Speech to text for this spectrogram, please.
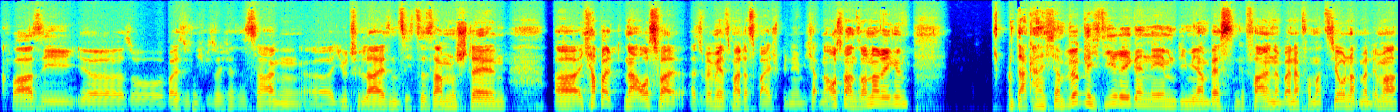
quasi äh, so, weiß ich nicht, wie soll ich das jetzt sagen, äh, utilizen, sich zusammenstellen. Äh, ich habe halt eine Auswahl, also wenn wir jetzt mal das Beispiel nehmen, ich habe eine Auswahl an Sonderregeln und da kann ich dann wirklich die Regeln nehmen, die mir am besten gefallen. Bei einer Formation hat man immer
